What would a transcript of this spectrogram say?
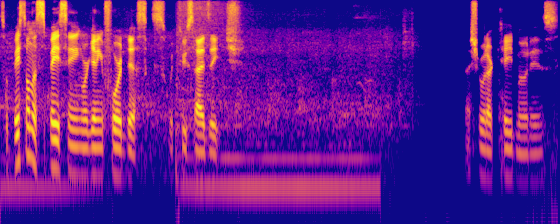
So based on the spacing, we're getting four discs with two sides each. Not sure what arcade mode is.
